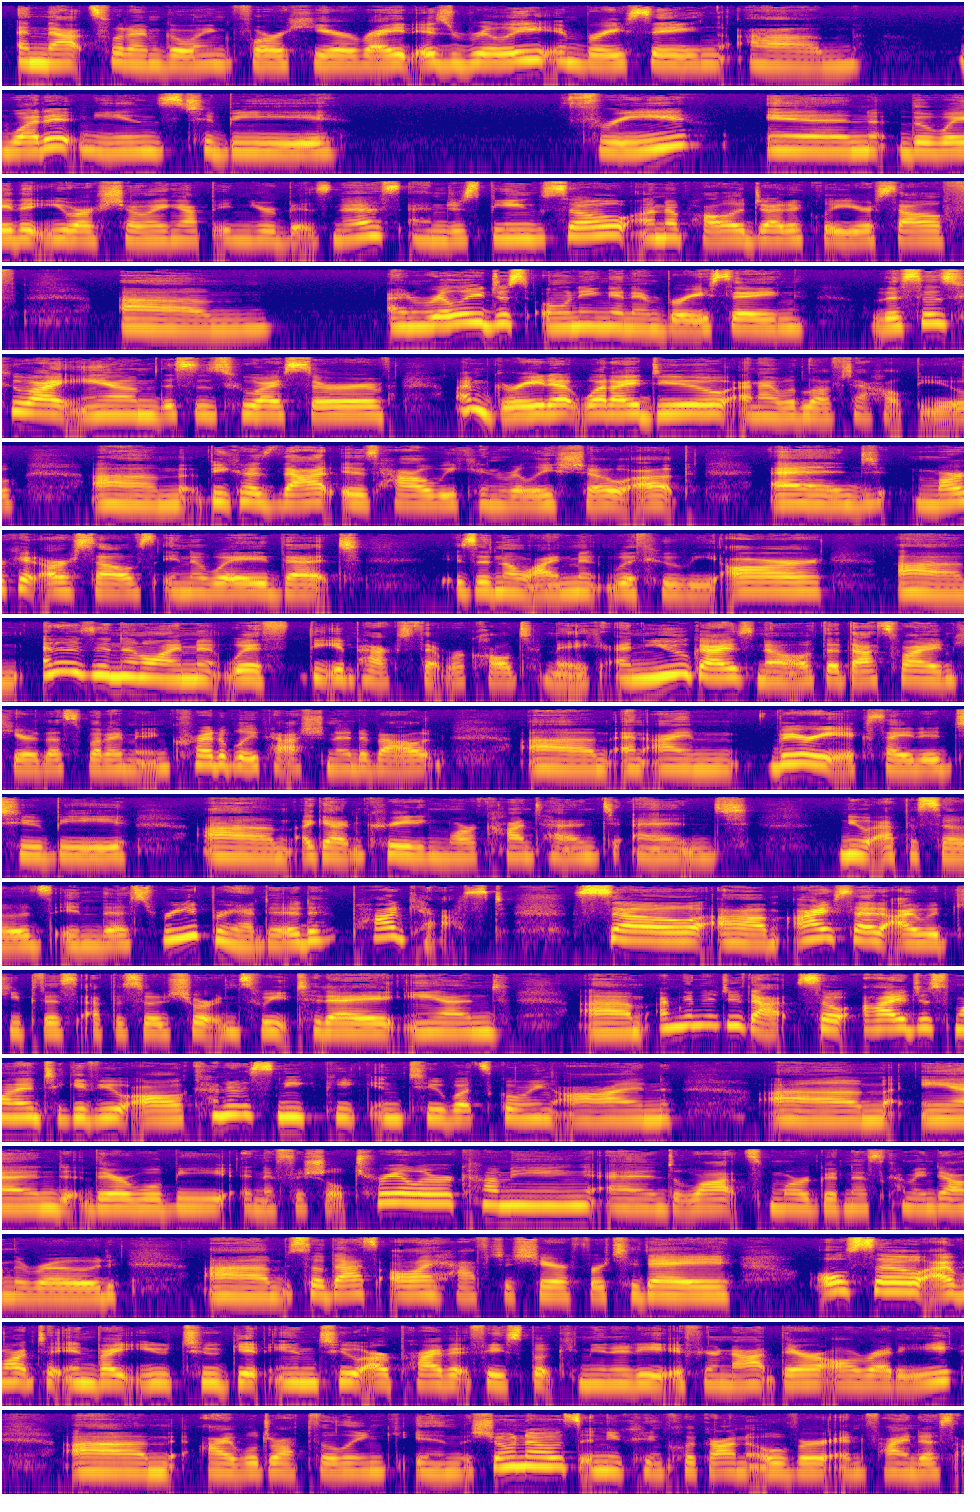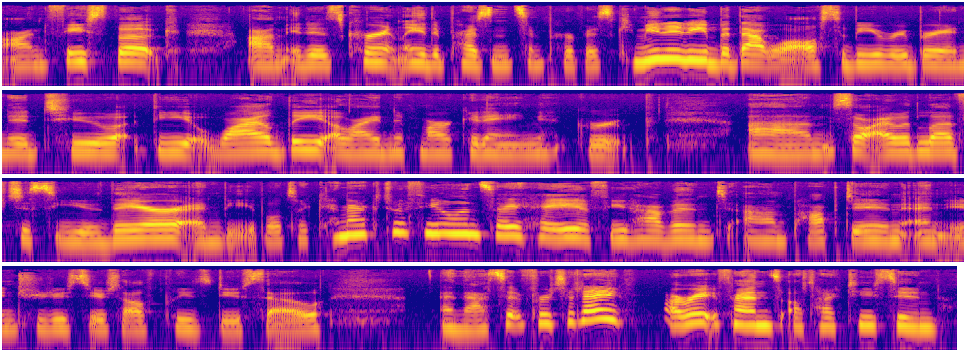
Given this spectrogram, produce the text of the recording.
and that's what I'm going for here, right? Is really embracing um, what it means to be free in the way that you are showing up in your business and just being so unapologetically yourself um, and really just owning and embracing this is who I am, this is who I serve. I'm great at what I do, and I would love to help you um, because that is how we can really show up and market ourselves in a way that is in alignment with who we are um, and is in alignment with the impacts that we're called to make. And you guys know that that's why I'm here. That's what I'm incredibly passionate about. Um, and I'm very excited to be, um, again, creating more content and new episodes in this rebranded podcast. So um, I said I would keep this episode short and sweet today, and um, I'm going to do that. So I just wanted to give you all kind of a sneak peek into what's going on Um, and there will be an official trailer coming and lots more goodness coming down the road. Um, so that's all I have to share for today. Also, I want to invite you to get into our private Facebook community if you're not there already. Um, I will drop the link in the show notes and you can click on over and find us on Facebook. Um, it is currently the Presence and Purpose community, but that will also be rebranded to the Wildly Aligned Marketing Group. Um, so I would love to see you there and be able to connect with you and say, hey, if you haven't um, popped in and introduced yourself, please do so. And that's it for today. All right, friends, I'll talk to you soon.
